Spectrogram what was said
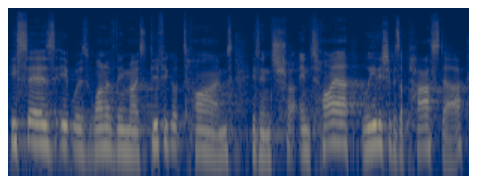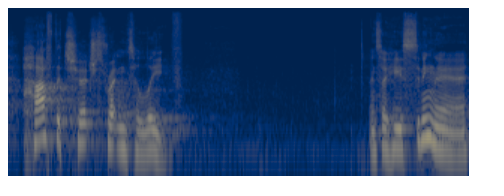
He says it was one of the most difficult times his entire leadership as a pastor. Half the church threatened to leave. And so he's sitting there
